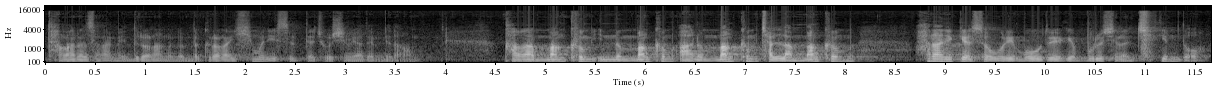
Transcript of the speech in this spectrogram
당하는 사람이 늘어나는 겁니다. 그러나 힘은 있을 때 조심해야 됩니다. 강한 만큼 있는 만큼 아는 만큼 잘난 만큼 하나님께서 우리 모두에게 물으시는 책임도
